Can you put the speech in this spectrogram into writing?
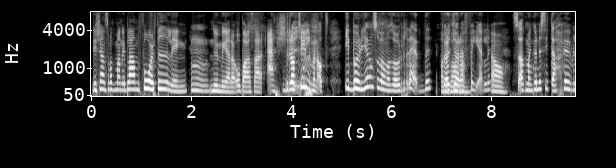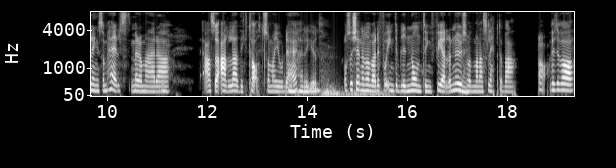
det känns som att man ibland får feeling Mm. numera och bara så här äsch. Dra till med något. I början så var man så rädd Ja, för att göra man. fel. Ja, Så att man kunde sitta hur länge som helst med de här, äh, alltså alla diktat som man gjorde. Åh, herregud. Och så känner man bara det får inte bli någonting fel. Och nu är det Nej. som att man har släppt och bara, Ja. vet du vad,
